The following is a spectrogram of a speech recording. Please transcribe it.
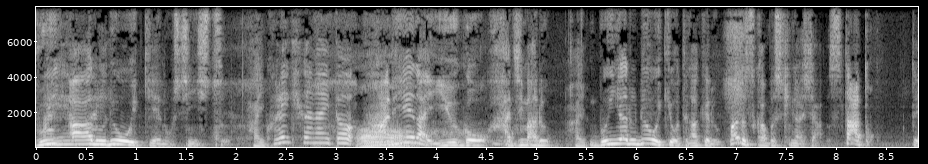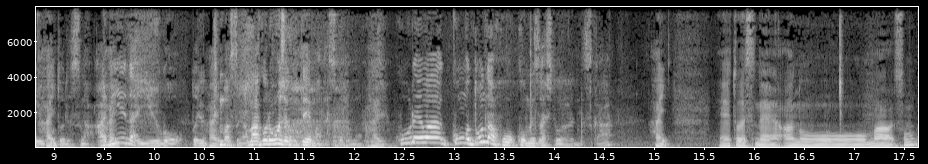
VR 領域への進出。はい。これ聞かないと。ありえない融合始まる、はい。VR 領域を手掛けるパルス株式会社スタート。っていうことですが、はい。ありえない融合と言ってますが、まあこれ本社のテーマですけども、はい。これは今後どんな方向を目指しておられるんですか？はい。えっ、とですね、あのーまあ、その、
